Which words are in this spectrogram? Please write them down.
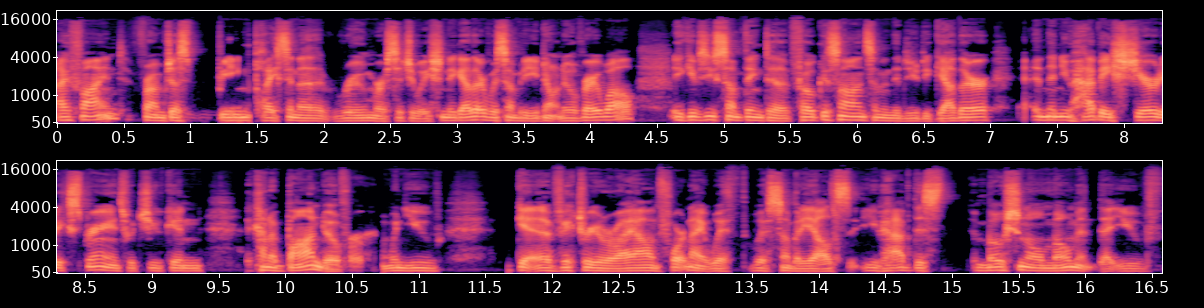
I find from just being placed in a room or situation together with somebody you don't know very well. It gives you something to focus on, something to do together. And then you have a shared experience which you can kind of bond over. When you get a victory royale in Fortnite with with somebody else, you have this emotional moment that you've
